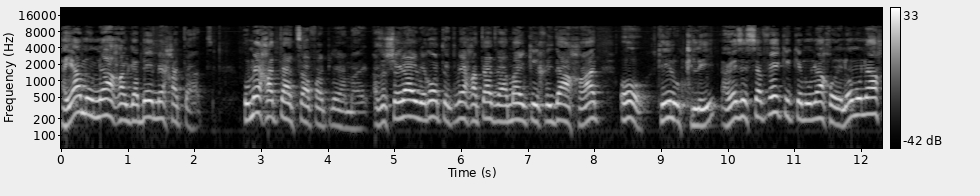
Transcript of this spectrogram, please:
היה מונח על גבי מי חטאת, ומי חטאת צף על פני המים. אז השאלה אם לראות את מי חטאת והמים כיחידה אחת, או כאילו כלי, הרי זה ספק כי כמונח או אינו מונח,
